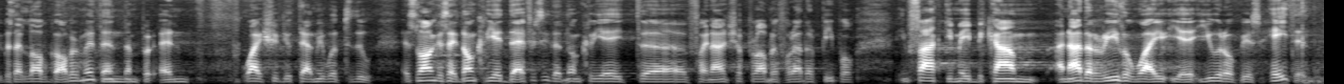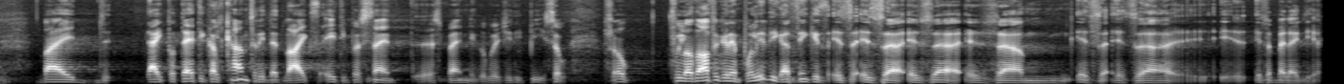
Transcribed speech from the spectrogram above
because I love government and, and why should you tell me what to do? As long as I don't create deficit, I don't create uh, financial problem for other people. In fact, it may become another reason why uh, Europe is hated by the hypothetical country that likes 80% uh, spending over GDP. So, so philosophical and political, I think is is is uh, is uh, is, um, is is uh, is a bad idea.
